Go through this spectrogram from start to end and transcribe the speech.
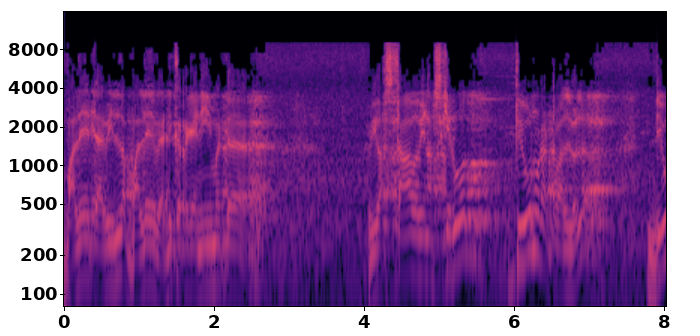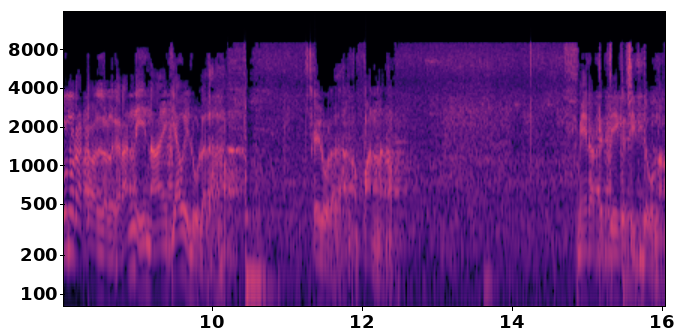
බලයට ඇවිල්ලා බලය වැඩි කර ගැනීමට ව්‍යවස්ථාව වෙනස් කෙරුවොත් තියුණු රටවල් වල දියුණු රටවල් වල කරන්නේ ඒ නායකයව එළුවලා දානවා. එළුවලා දානවා පන්නනවා. මේ රටෙත් ඒක සිද්ධ වුණා.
